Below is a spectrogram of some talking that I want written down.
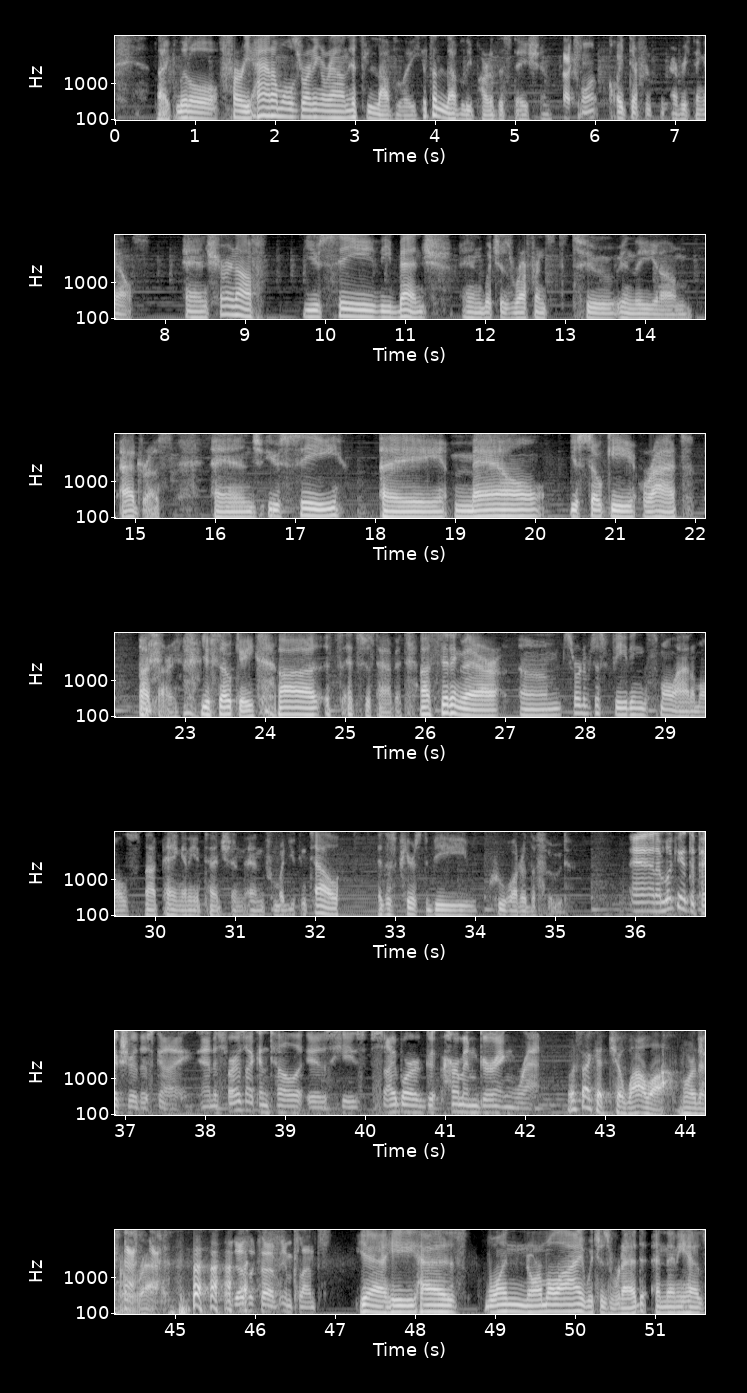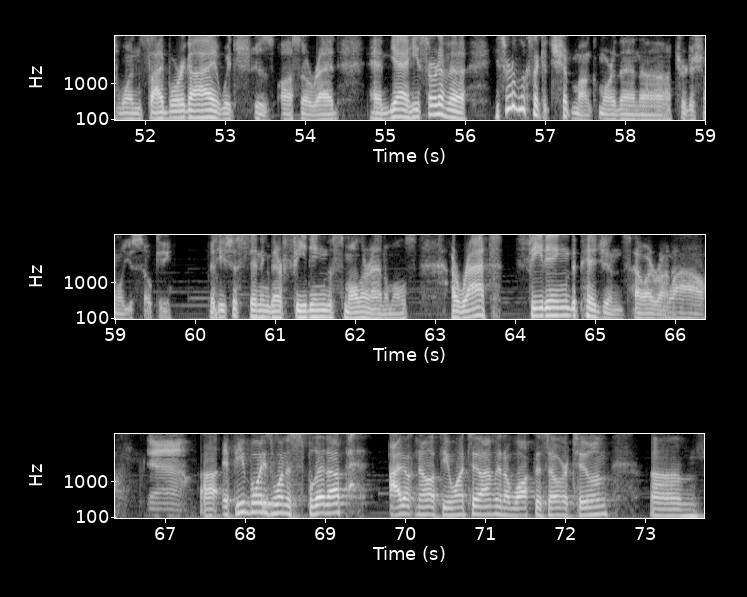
like little furry animals running around. It's lovely. It's a lovely part of the station Excellent. quite different from everything else. And sure enough, you see the bench in which is referenced to in the um, address, and you see a male Ysoki rat. Uh, sorry, Ysoki. Uh, it's it's just habit. Uh, sitting there, um, sort of just feeding the small animals, not paying any attention. And from what you can tell, it just appears to be who ordered the food. And I'm looking at the picture of this guy, and as far as I can tell, is he's cyborg Herman Goering rat. Looks like a chihuahua more than a rat. It does look to have implants. Yeah, he has one normal eye, which is red, and then he has one cyborg eye, which is also red. And yeah, he's sort of a he sort of looks like a chipmunk more than a traditional Ysoki. But he's just standing there feeding the smaller animals. A rat feeding the pigeons. How ironic. wow. Yeah. Uh, if you boys want to split up, I don't know if you want to. I'm going to walk this over to him. Um,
